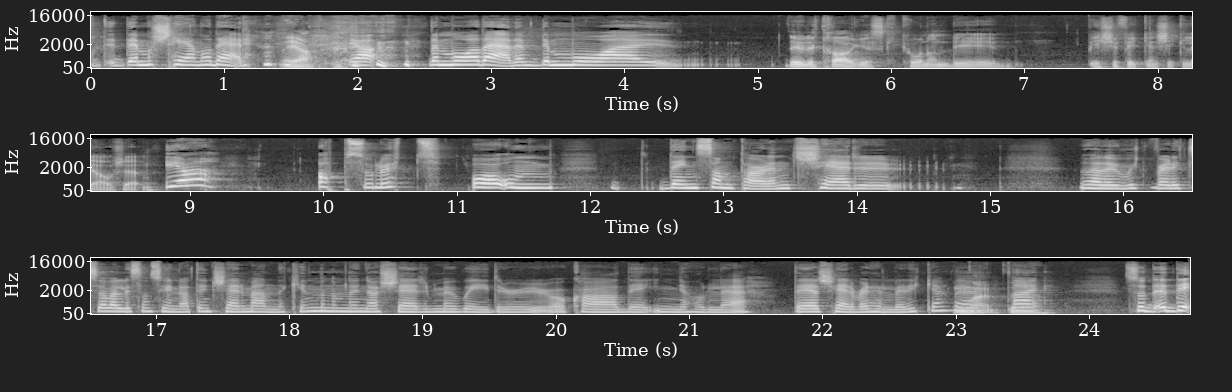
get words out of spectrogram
Det, det må skje noe der. Ja. Ja, det må det. Det, det må Det er jo litt tragisk hvordan de ikke fikk en skikkelig avskjed. Ja, absolutt. Og om den samtalen skjer Nå er det jo vel ikke så veldig sannsynlig at den skjer med Anakin, men om den da skjer med Wader, og hva det inneholder Det skjer vel heller ikke? Det, Nei, det- Så det, det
